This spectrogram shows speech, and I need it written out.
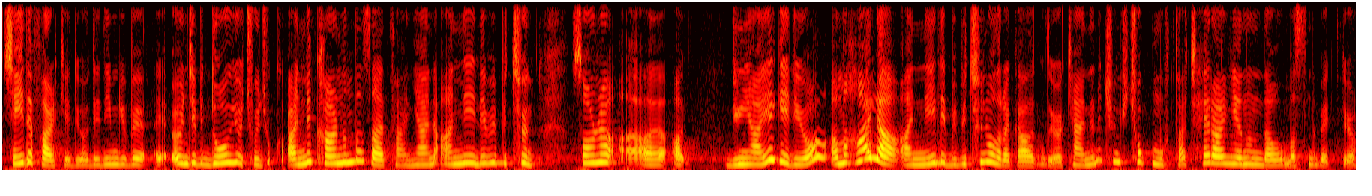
şeyi de fark ediyor dediğim gibi e, önce bir doğuyor çocuk anne karnında zaten yani anneyle bir bütün. Sonra dünyaya geliyor ama hala anneyle bir bütün olarak algılıyor kendini. Çünkü çok muhtaç her an yanında olmasını bekliyor.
